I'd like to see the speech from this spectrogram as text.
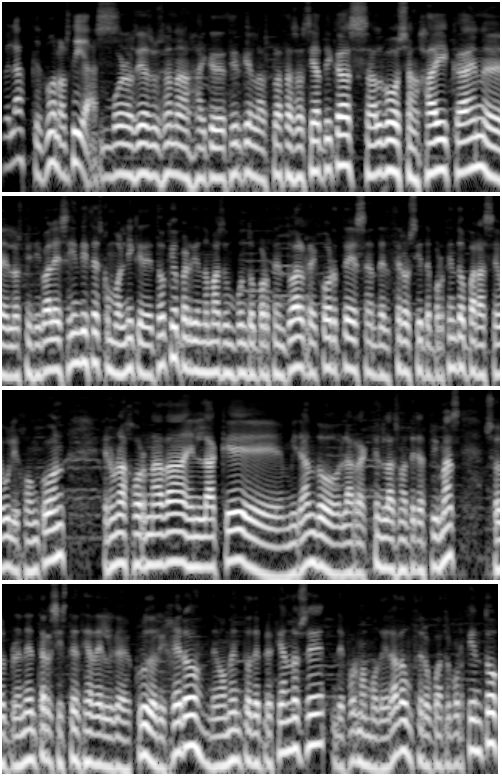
Velázquez, buenos días. Buenos días, Susana. Hay que decir que en las plazas asiáticas, salvo Shanghai, caen eh, los principales índices como el Nikkei de Tokio, perdiendo más de un punto porcentual, recortes del 0,7% para Seúl y Hong Kong, en una jornada en la que, eh, mirando la reacción de las materias primas, sorprendente resistencia del eh, crudo ligero, de momento depreciándose de forma moderada, un 0,4%,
